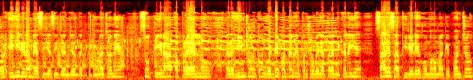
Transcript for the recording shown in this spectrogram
ਔਰ ਇਹੀ ਜਿਹੜਾ ਮੈਸੇਜ ਅਸੀਂ ਜਨ ਜਨ ਤੱਕ ਪਹੁੰਚਾਉਣਾ ਚਾਹੁੰਦੇ ਆ। ਸੋ 13 ਅਪ੍ਰੈਲ ਨੂੰ ਰਹੀਮਪੁਰ ਤੋਂ ਵੱਡੇ ਪੱਧਰ ਦੇ ਉੱਪਰ ਸ਼ੋਭਾ ਯਾਤਰਾ ਨਿਕਲ ਰਹੀ ਹੈ। ਸਾਰੇ ਸਾਥੀ ਜਿਹੜੇ ਹੁਮ ਹਮਾ ਕੇ ਪਹੁੰਚੋ।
